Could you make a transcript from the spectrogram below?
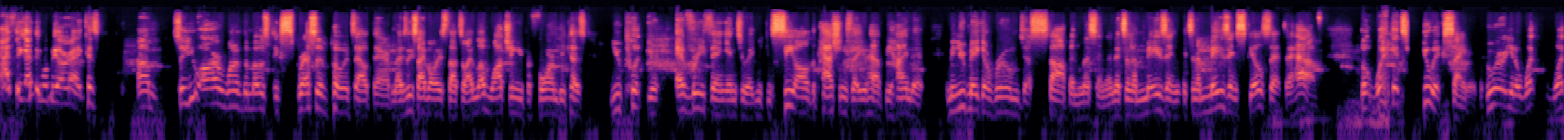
I think, I think we'll be all right because, um, so you are one of the most expressive poets out there. At least I've always thought so. I love watching you perform because you put your everything into it. You can see all the passions that you have behind it. I mean, you make a room just stop and listen, and it's an amazing, it's an amazing skill set to have. But what gets you excited? Who are you know what what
